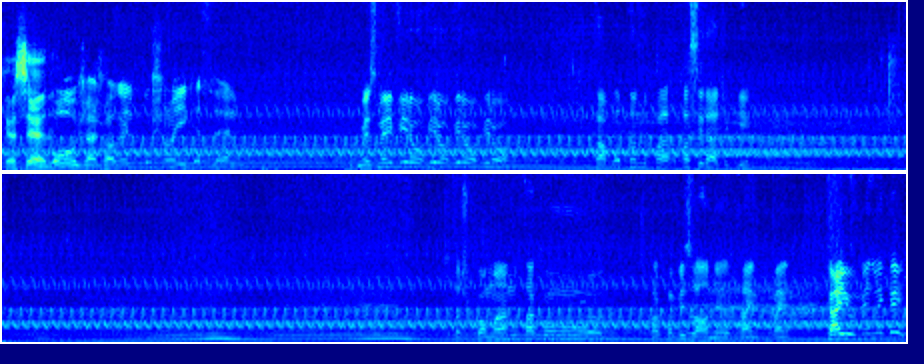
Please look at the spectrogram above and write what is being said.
Que é SL. Ô, já joga ele puxou aí, que é sério. Mesmo aí virou, virou, virou, virou. Tá voltando pra, pra cidade aqui. Acho que o comando tá com. tá com visual, né? Tá, indo- vai, caiu, mesmo aí caiu.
